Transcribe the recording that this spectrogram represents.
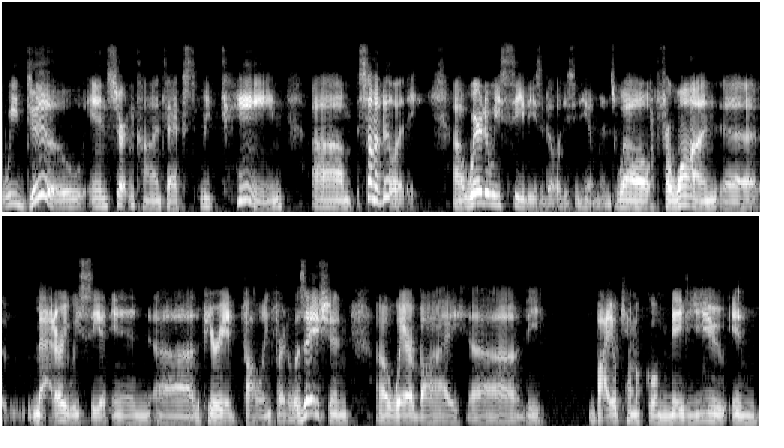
we do, in certain contexts, retain um, some ability. Uh, where do we see these abilities in humans? Well, for one uh, matter, we see it in uh, the period following fertilization, uh, whereby uh, the biochemical milieu in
